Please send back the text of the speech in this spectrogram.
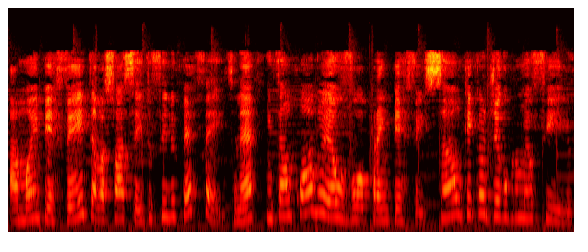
a mãe perfeita, ela só aceita o filho perfeito, né? Então, quando eu vou pra imperfeição, o que, que eu digo pro meu filho?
